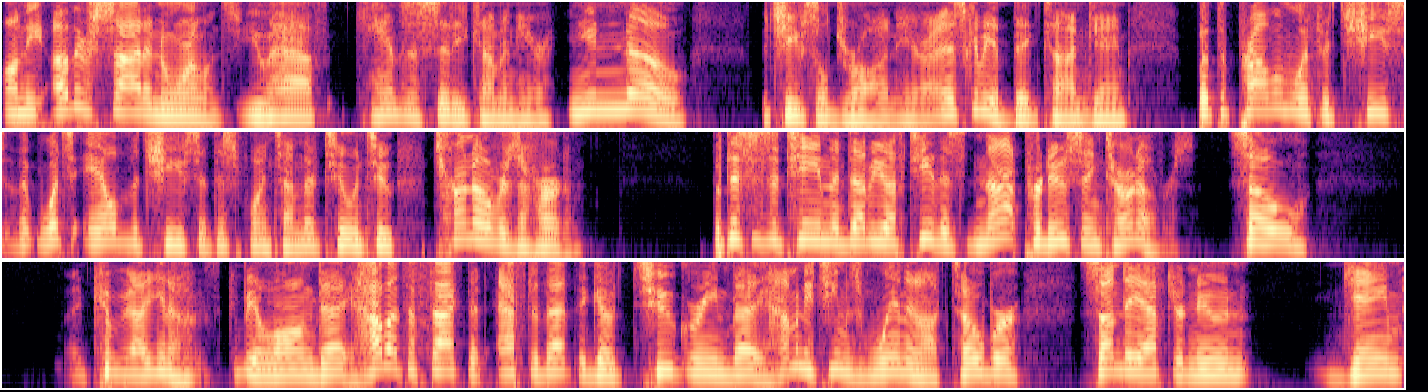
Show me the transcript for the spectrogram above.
on the other side of New Orleans, you have Kansas City coming here. You know the Chiefs will draw in here. It's going to be a big time game. But the problem with the Chiefs, what's ailed the Chiefs at this point in time, they're two and two. Turnovers have hurt them. But this is a team, the WFT, that's not producing turnovers. So it could be, you know, it could be a long day. How about the fact that after that they go to Green Bay? How many teams win in October, Sunday afternoon game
